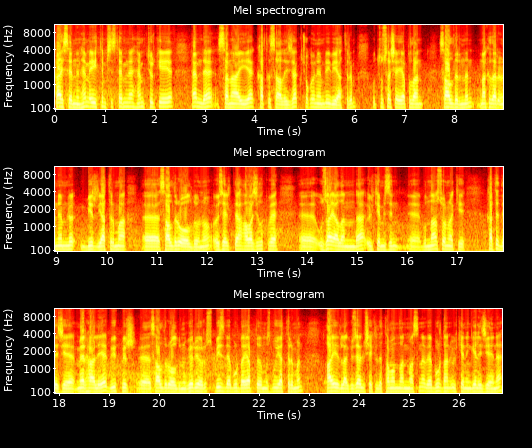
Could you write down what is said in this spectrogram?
Kayseri'nin hem eğitim sistemine hem Türkiye'ye hem de sanayiye katkı sağlayacak çok önemli bir yatırım. Bu TUSAŞ'a yapılan saldırının ne kadar önemli bir yatırıma e, saldırı olduğunu, özellikle havacılık ve e, uzay alanında ülkemizin e, bundan sonraki kat edeceği merhaleye büyük bir e, saldırı olduğunu görüyoruz. Biz de burada yaptığımız bu yatırımın hayırla güzel bir şekilde tamamlanmasını ve buradan ülkenin geleceğine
